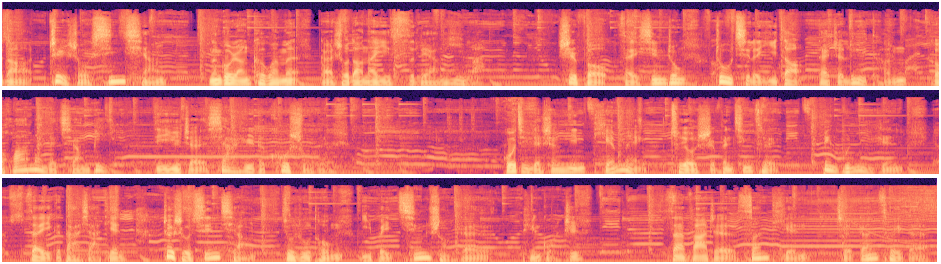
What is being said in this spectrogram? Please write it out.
道这首《心墙》能够让客官们感受到那一丝凉意吗？是否在心中筑起了一道带着绿藤和花蔓的墙壁，抵御着夏日的酷暑呢？郭靖的声音甜美却又十分清脆，并不腻人。在一个大夏天，这首《心墙》就如同一杯清爽的苹果汁，散发着酸甜却干脆的。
